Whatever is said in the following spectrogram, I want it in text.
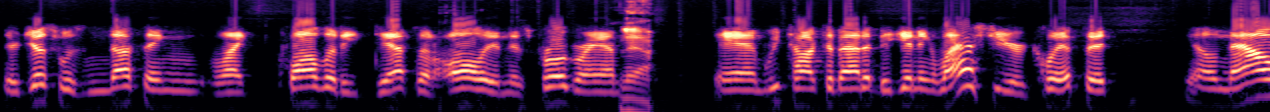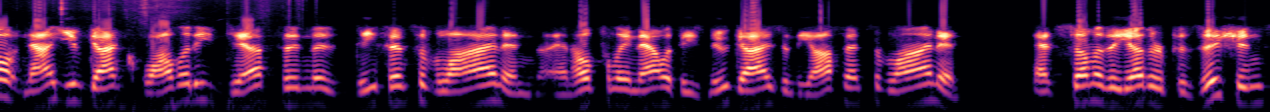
There just was nothing like quality depth at all in this program. Yeah. And we talked about it beginning last year, Cliff, that you know now now you've got quality depth in the defensive line, and and hopefully now with these new guys in the offensive line and at some of the other positions.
